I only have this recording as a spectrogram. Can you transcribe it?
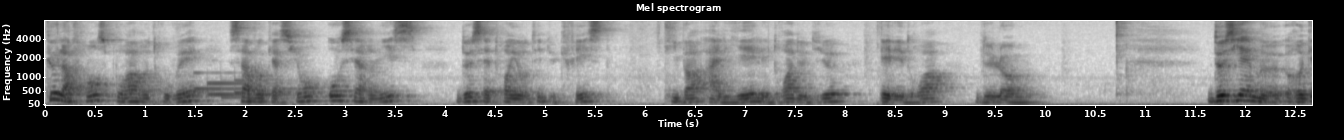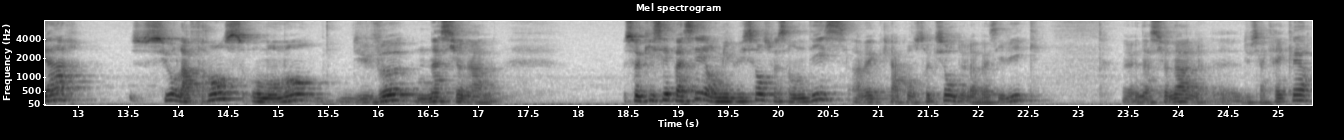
que la France pourra retrouver sa vocation au service de cette royauté du Christ qui va allier les droits de Dieu et les droits de l'homme. Deuxième regard sur la France au moment du vœu national. Ce qui s'est passé en 1870 avec la construction de la basilique euh, nationale euh, du Sacré-Cœur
